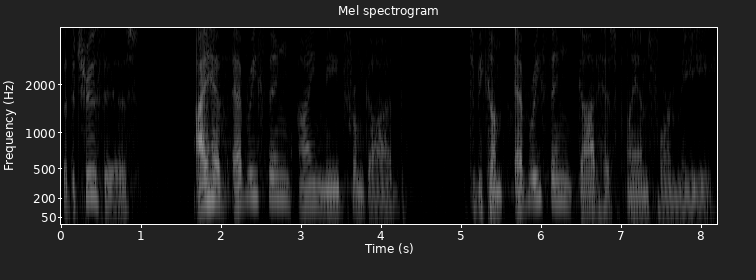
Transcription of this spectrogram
But the truth is, I have everything I need from God to become everything God has planned for me.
